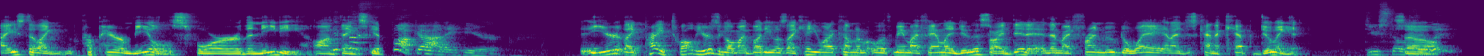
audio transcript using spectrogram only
I used to like prepare meals for the needy on Get Thanksgiving. the fuck out of here. A year like probably 12 years ago my buddy was like hey you want to come with me and my family and do this so i did it and then my friend moved away and i just kind of kept doing it Do you still So- do it?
